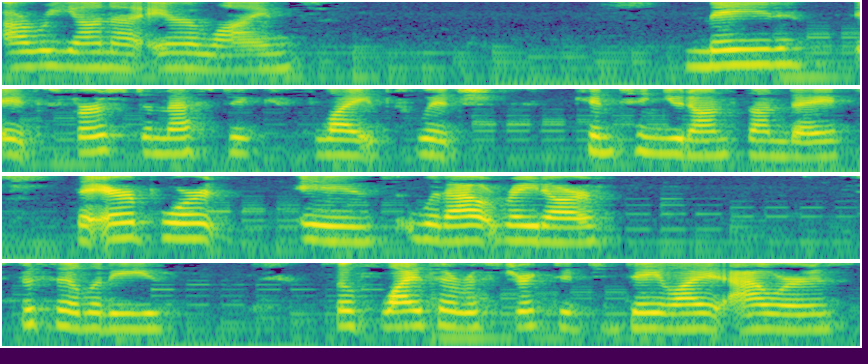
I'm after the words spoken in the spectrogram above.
Ariana Airlines made its first domestic flights, which continued on Sunday. The airport is without radar facilities, so flights are restricted to daylight hours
